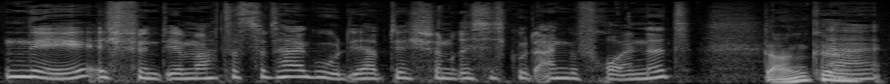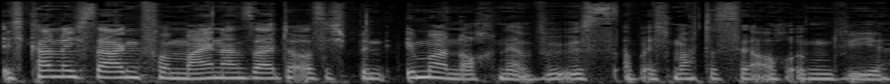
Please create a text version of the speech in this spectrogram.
Nee, ich finde, ihr macht das total gut. Ihr habt euch schon richtig gut angefreundet. Danke. Äh, ich kann euch sagen, von meiner Seite aus, ich bin immer noch nervös, aber ich mache das ja auch irgendwie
